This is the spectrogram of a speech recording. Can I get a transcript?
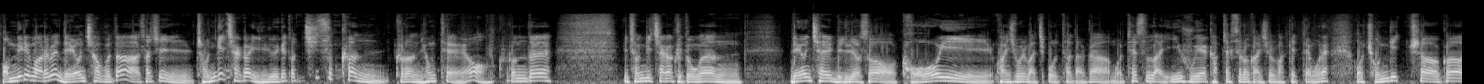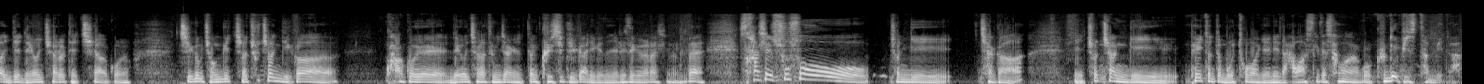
엄밀히 말하면 내연차보다 사실 전기차가 인류에게 더 친숙한 그런 형태예요. 그런데 이 전기차가 그동안 내연차에 밀려서 거의 관심을 받지 못하다가 뭐 테슬라 이후에 갑작스러운 관심을 받기 때문에 어, 전기차가 이제 내연차를 대체하고 지금 전기차 초창기가 과거에 내연차가 등장했던 그 시기가 아니겠느냐 이렇게 생각을 하시는데 사실 수소 전기 차가 이 초창기 페이턴트 모토바겐이 나왔을 때 상황하고 그게 비슷합니다.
